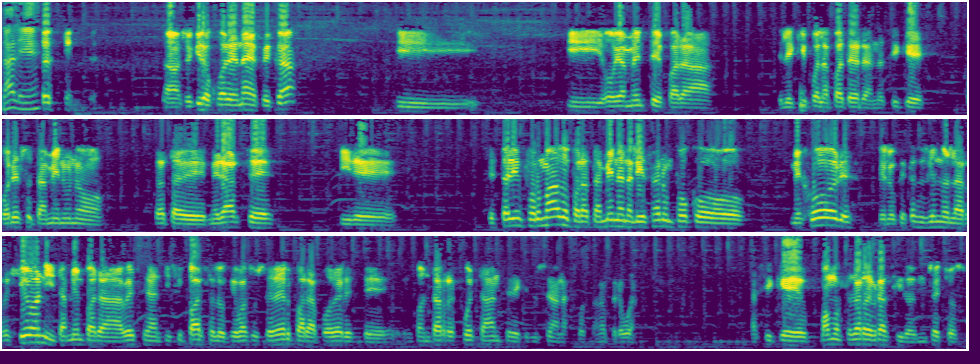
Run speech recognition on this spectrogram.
Dale, ¿eh? No, yo quiero jugar en AFK y, y obviamente para el equipo de la pata grande. Así que por eso también uno trata de mirarse y de, estar informado para también analizar un poco mejor de lo que está sucediendo en la región y también para a veces anticiparse a lo que va a suceder para poder este, encontrar respuestas antes de que sucedan las cosas, ¿no? Pero bueno. Así que vamos a hablar de Brasil, muchachos.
